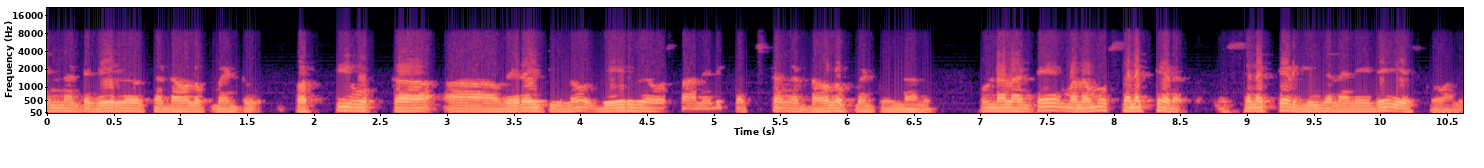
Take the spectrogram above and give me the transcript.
ఏంటంటే వేరు వ్యవస్థ డెవలప్మెంట్ ప్రతి ఒక్క వెరైటీలో వేరు వ్యవస్థ అనేది ఖచ్చితంగా డెవలప్మెంట్ ఉండాలి. ఉండాలంటే మనము సెలెక్టెడ్ సెలెక్టెడ్ గింజలు అనేది వేసుకోవాలి.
